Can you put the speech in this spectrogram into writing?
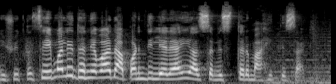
निश्चितच हेमाली धन्यवाद आपण दिलेल्या या सविस्तर माहितीसाठी.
